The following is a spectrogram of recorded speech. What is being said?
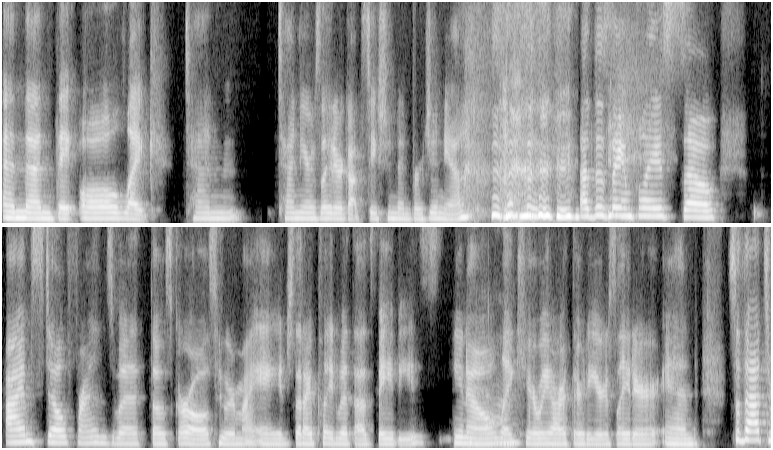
And then they all like 10, 10 years later got stationed in Virginia at the same place. So I'm still friends with those girls who are my age that I played with as babies, you know, yeah. like here we are 30 years later. And so that's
